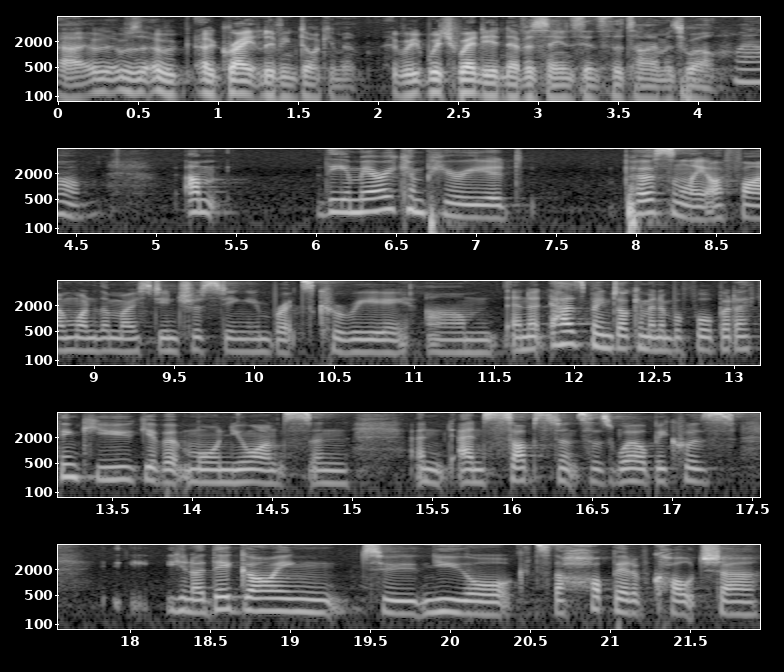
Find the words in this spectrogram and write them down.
uh, it was a, a great living document, which Wendy had never seen since the time as well. Wow. Um, the American period, personally, I find one of the most interesting in Brett's career. Um, and it has been documented before, but I think you give it more nuance and, and, and substance as well because, you know, they're going to New York, it's the hotbed of culture,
